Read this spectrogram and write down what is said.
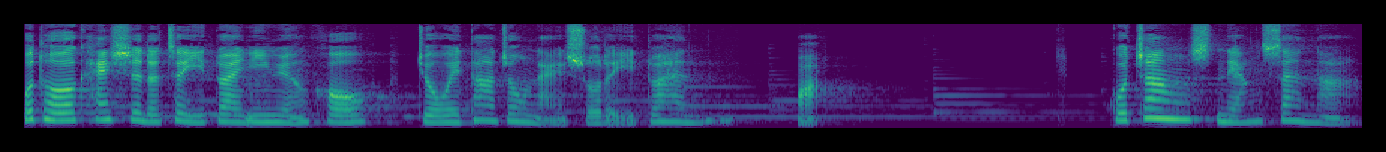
佛陀开示了这一段因缘后，就为大众来说了一段。果障良善呐、啊，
